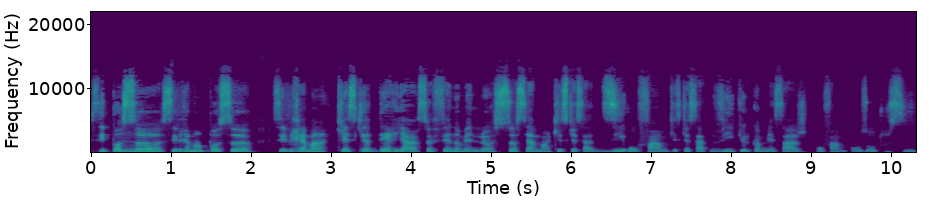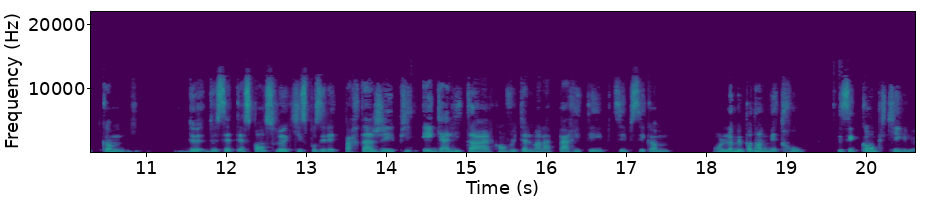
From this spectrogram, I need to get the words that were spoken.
C'est pas ça, c'est vraiment pas ça. C'est vraiment qu'est-ce qu'il y a derrière ce phénomène-là socialement, qu'est-ce que ça dit aux femmes, qu'est-ce que ça véhicule comme message aux femmes, aux autres aussi, comme de, de cet espace-là qui est supposé être partagé, puis égalitaire, qu'on veut tellement la parité, puis tu sais, puis c'est comme, on le met pas dans le métro. C'est compliqué, là.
